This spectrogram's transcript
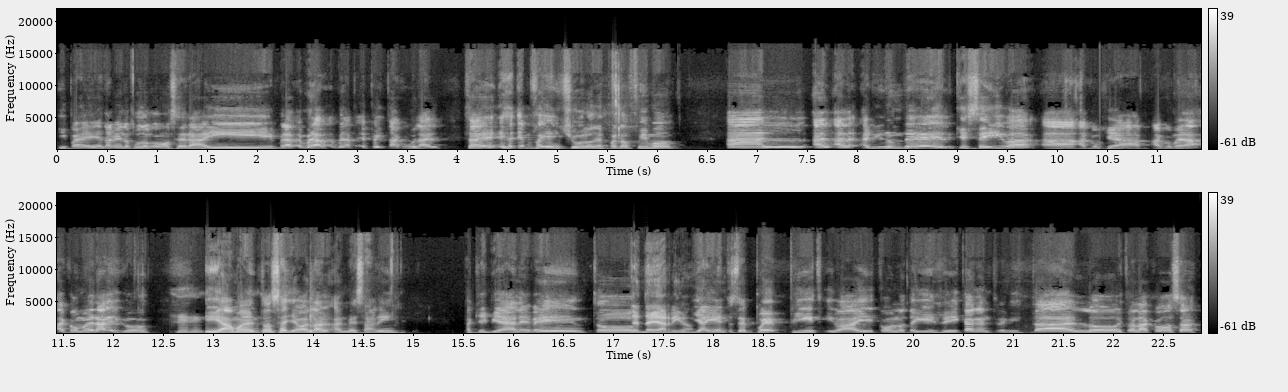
y para ella también lo pudo conocer ahí. Verdad- en verdad espectacular. O sea, e- ese tiempo fue bien chulo. Después nos fuimos al, al, al, al de él, que se iba a, a, a, a comer, a, comer algo. Ujú. Y vamos entonces a llevarlo al, al mezanín para que él viera el evento. Desde allá arriba. Y ahí entonces, pues, Pete iba a ir con los de Guirrican a entrevistarlo y toda la cosa.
